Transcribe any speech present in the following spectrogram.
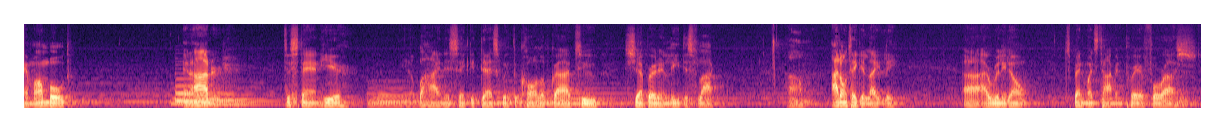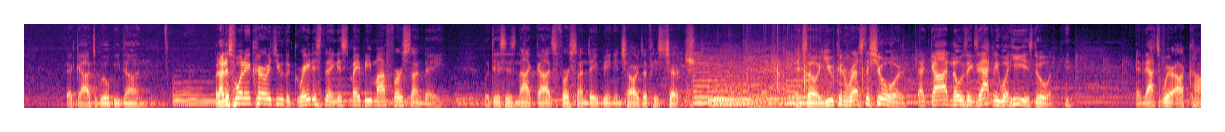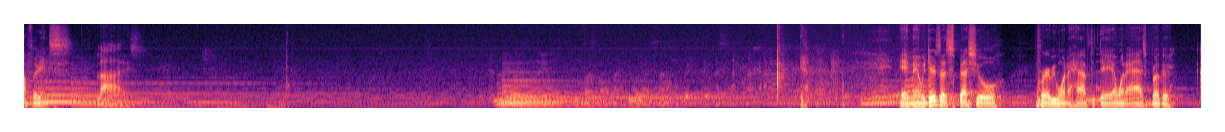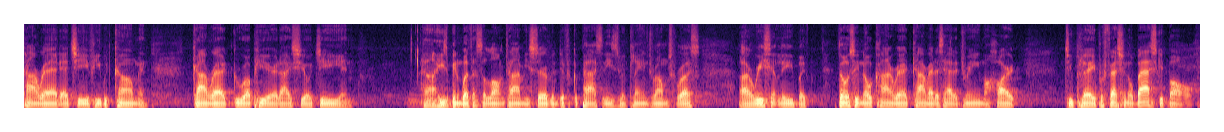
am humbled and honored to stand here, you know, behind this sacred desk with the call of God to shepherd and lead this flock. Um, I don't take it lightly. Uh, I really don't spend much time in prayer for us that God's will be done. But I just want to encourage you the greatest thing, this may be my first Sunday, but this is not God's first Sunday being in charge of his church. And so you can rest assured that God knows exactly what He is doing. and that's where our confidence lies. Yeah. Amen. Well, there's a special prayer we want to have today. I want to ask Brother Conrad Etchie if he would come. And Conrad grew up here at ICOG and uh, he's been with us a long time. He's served in different capacities. He's been playing drums for us uh, recently. But those who know Conrad, Conrad has had a dream, a heart to play professional basketball.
